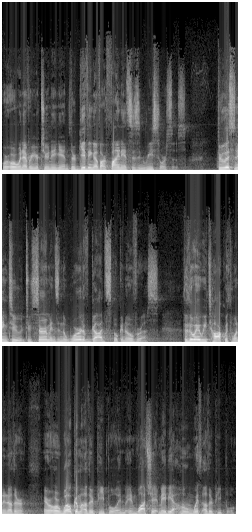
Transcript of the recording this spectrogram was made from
or, or whenever you're tuning in through giving of our finances and resources, through listening to, to sermons and the Word of God spoken over us, through the way we talk with one another or, or welcome other people and, and watch it maybe at home with other people.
